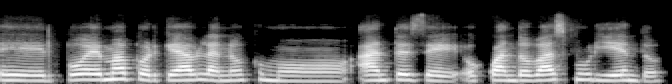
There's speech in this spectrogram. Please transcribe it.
eh, el poema porque habla, ¿no? Como antes de o cuando vas muriendo.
